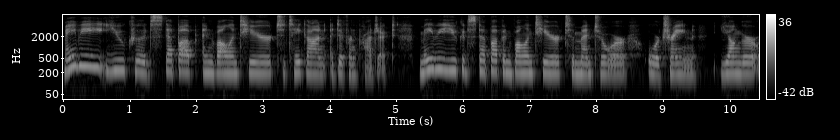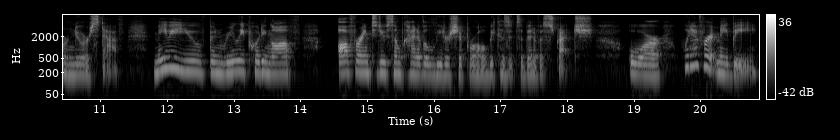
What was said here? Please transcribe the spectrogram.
Maybe you could step up and volunteer to take on a different project. Maybe you could step up and volunteer to mentor or train younger or newer staff. Maybe you've been really putting off offering to do some kind of a leadership role because it's a bit of a stretch, or whatever it may be.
